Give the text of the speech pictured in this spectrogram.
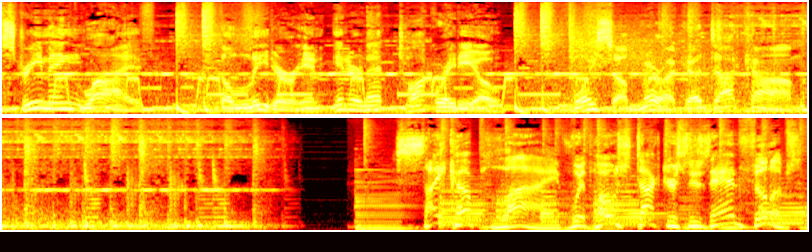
Streaming live the leader in Internet talk radio. VoiceAmerica.com. Psych Up Live with host Dr. Suzanne Phillips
